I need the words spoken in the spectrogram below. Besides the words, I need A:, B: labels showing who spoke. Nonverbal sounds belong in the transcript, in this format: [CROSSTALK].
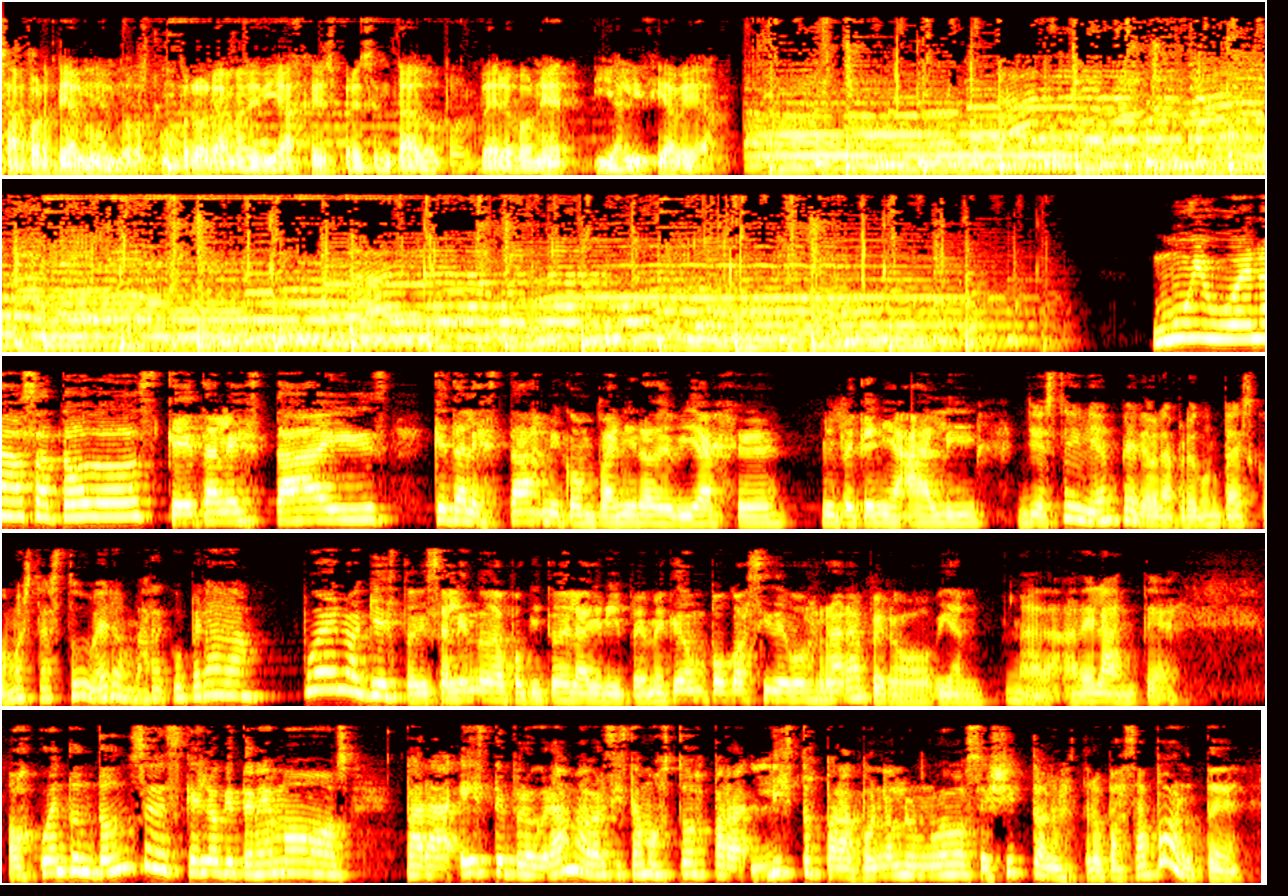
A: Pasaporte al Mundo, un programa de viajes presentado por Vero Bonet y Alicia Bea.
B: Muy buenas a todos, ¿qué tal estáis? ¿Qué tal estás, mi compañera de viaje, mi pequeña Ali?
C: Yo estoy bien, pero la pregunta es, ¿cómo estás tú, Vero? ¿Más recuperada?
B: Bueno, aquí estoy, saliendo de a poquito de la gripe. Me quedo un poco así de voz rara, pero bien.
C: Nada, adelante.
B: Os cuento entonces qué es lo que tenemos para este programa, a ver si estamos todos para, listos para ponerle un nuevo sellito a nuestro pasaporte.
